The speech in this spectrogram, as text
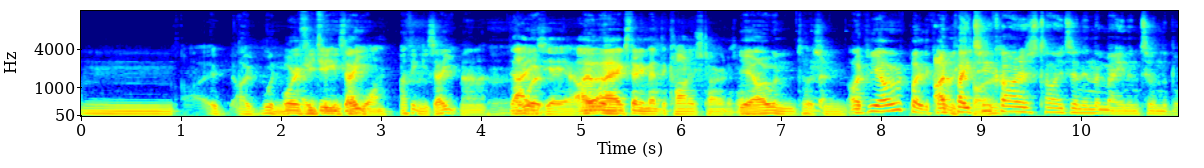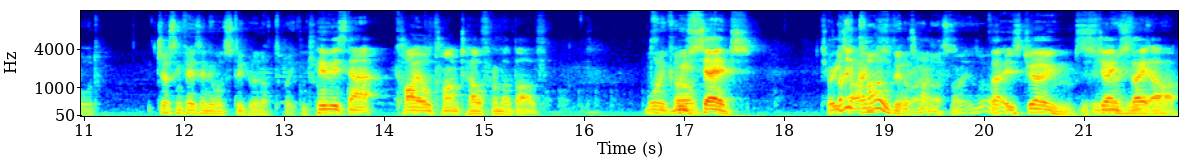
Mm, I, I wouldn't. Or if I you do, think you play eight. one. I think he's eight mana. That I is, yeah, yeah. I I, I, accidentally meant the Carnage Tyrant as well. Yeah, I wouldn't touch him. I'd, yeah, I would play the. I'd play Carnage two Carnage Tyrant in the main and two on the board. Just in case anyone's stupid enough to play control. Who is that Kyle can't tell from above? Morning, Kyle. We've said three I think times. Kyle did four alright times. last night as well. That is James. It's James Slater.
